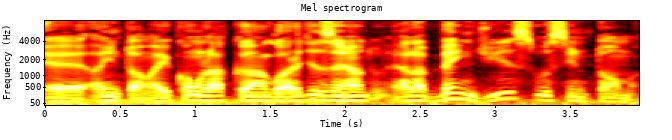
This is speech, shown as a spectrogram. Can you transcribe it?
É, então, aí com Lacan agora dizendo, ela bendiz o sintoma.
